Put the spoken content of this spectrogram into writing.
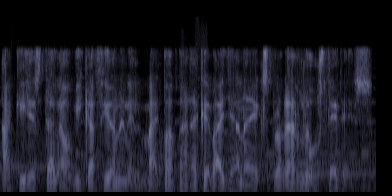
Aquí está la ubicación en el mapa para que vayan a explorarlo ustedes.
